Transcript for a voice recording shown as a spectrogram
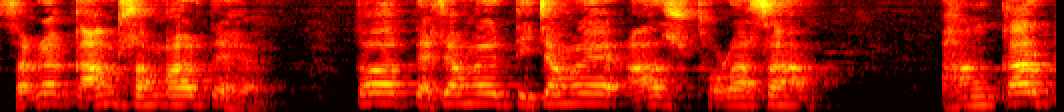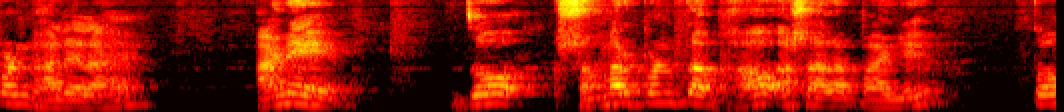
सगळं काम सांभाळते आहे तर त्याच्यामुळे तिच्यामुळे आज थोडासा अहंकार पण झालेला आहे. आणि जो समर्पणचा भाव असायला पाहिजे तो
